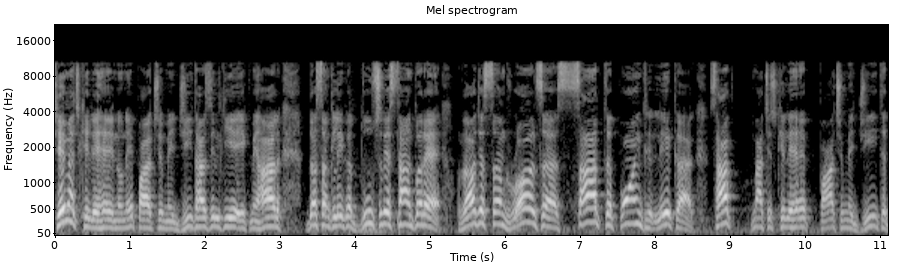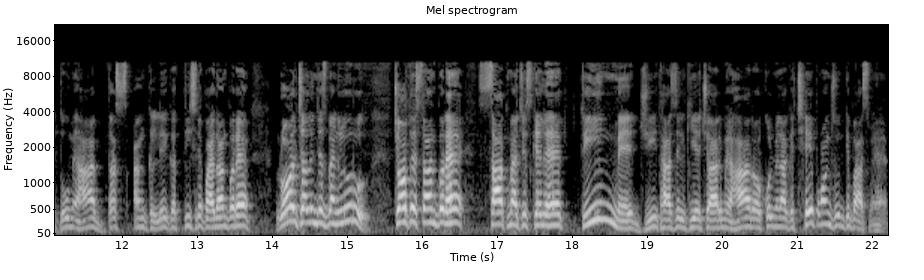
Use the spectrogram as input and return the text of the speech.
छह मैच खेले हैं इन्होंने, पाँच में जीत हासिल की है, एक में हार, दस अंक लेकर दूसरे स्थान पर है। राजस्थान रॉयल्स सात पॉइंट लेकर, सात मैचेस खेले हैं। पाँच में जीत, दो में हार, दस अंक लेकर तीसरे पायदान पर है रॉयल चैलेंजर्स बेंगलुरु चौथे स्थान पर है। सात मैचेस खेले हैं। तीन में जीत हासिल किए चार में हार और कुल मिला के छह पॉइंट्स उनके पास में है।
